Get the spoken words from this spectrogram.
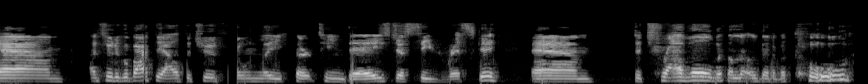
Um, and so to go back to altitude for only 13 days just seemed risky. Um, to travel with a little bit of a cold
